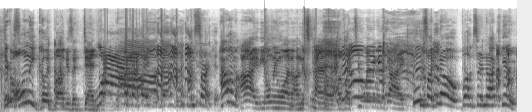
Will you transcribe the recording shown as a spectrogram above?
the only good bug is a dead bug. Wow! I'm sorry. How am I the only one on this panel of like two oh women and a guy who's like, no, bugs are not cute.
